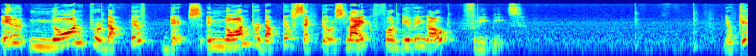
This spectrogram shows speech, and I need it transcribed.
in non-productive debts, in non-productive sectors like for giving out freebies. Okay.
